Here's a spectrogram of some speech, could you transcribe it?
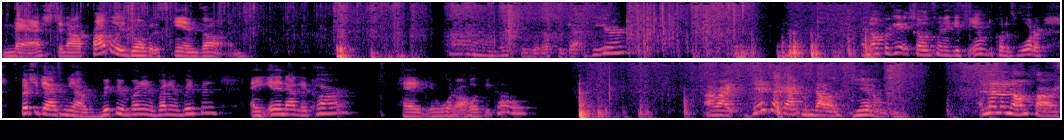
mashed, and I'll probably do them with the skins on. Oh, let's see what else we got here. And don't forget, show to get you in with the coldest water. Especially guys when y'all ripping, running, running, ripping, and you're in and out of the car. Hey, your water always be cold. All right, this I got from Dollar General. Uh, no, no, no, I'm sorry.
